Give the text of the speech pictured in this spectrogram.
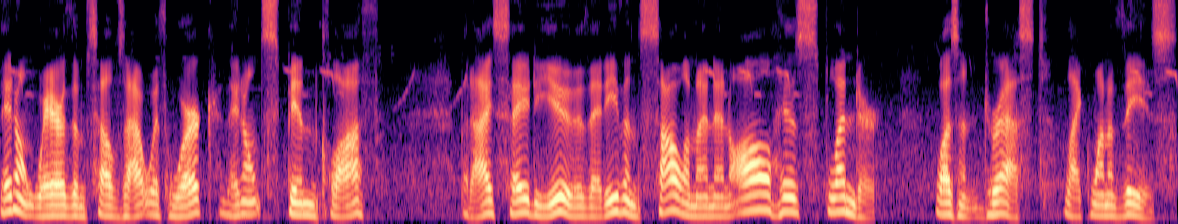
They don't wear themselves out with work, they don't spin cloth. But I say to you that even Solomon in all his splendor wasn't dressed like one of these.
